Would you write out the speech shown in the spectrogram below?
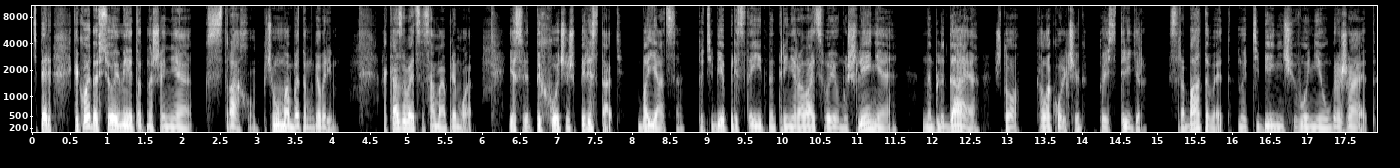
Теперь, какое это все имеет отношение к страху? Почему мы об этом говорим? Оказывается, самое прямое. Если ты хочешь перестать бояться, то тебе предстоит натренировать свое мышление, наблюдая, что колокольчик, то есть триггер, срабатывает, но тебе ничего не угрожает.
